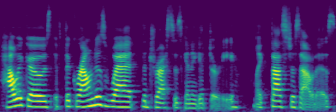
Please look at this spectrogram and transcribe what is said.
how it goes. If the ground is wet, the dress is going to get dirty. Like that's just how it is.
